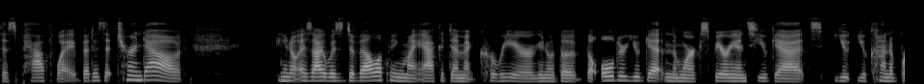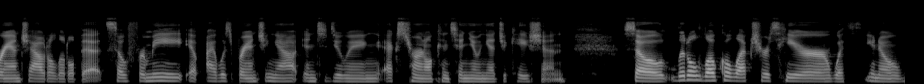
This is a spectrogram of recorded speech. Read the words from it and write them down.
this pathway. But as it turned out, you know, as I was developing my academic career, you know, the the older you get and the more experience you get, you you kind of branch out a little bit. So for me, it, I was branching out into doing external continuing education. So little local lectures here with, you know,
